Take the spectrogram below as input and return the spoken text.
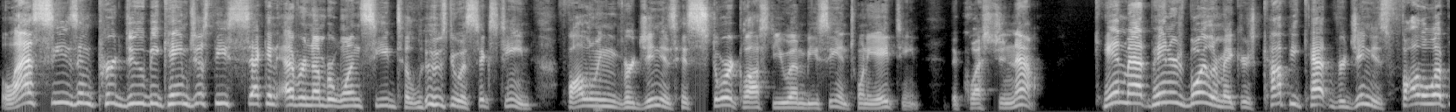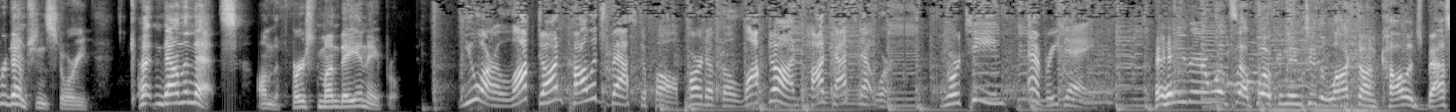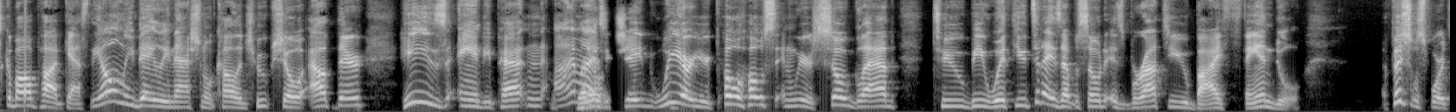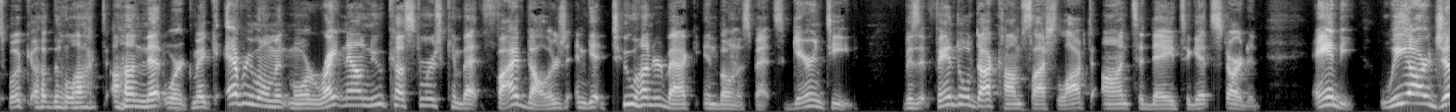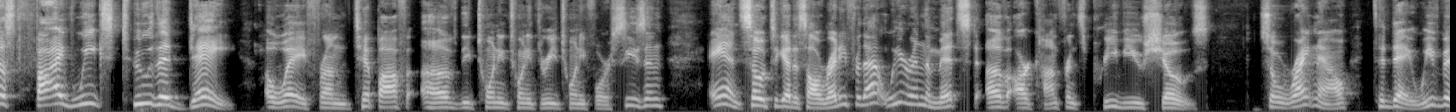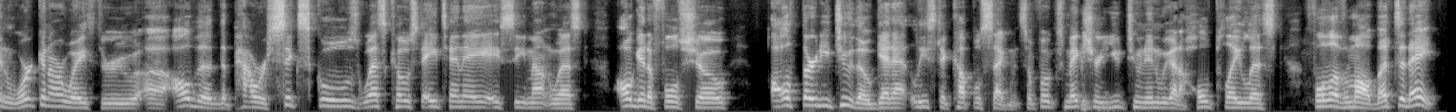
Last season, Purdue became just the second ever number one seed to lose to a 16, following Virginia's historic loss to UMBC in 2018. The question now can Matt Painter's Boilermakers copycat Virginia's follow up redemption story, cutting down the nets on the first Monday in April? You are Locked On College Basketball, part of the Locked On Podcast Network. Your team every day. Hey there, what's up? Welcome into the Locked On College Basketball Podcast, the only daily national college hoop show out there. He's Andy Patton. I'm well, Isaac Shade. We are your co hosts, and we are so glad to be with you. Today's episode is brought to you by FanDuel, official sports book of the Locked On Network. Make every moment more. Right now, new customers can bet $5 and get 200 back in bonus bets, guaranteed. Visit fanduel.com slash locked on today to get started. Andy, we are just five weeks to the day away from tip off of the 2023 24 season. And so, to get us all ready for that, we are in the midst of our conference preview shows. So, right now, today, we've been working our way through uh, all the, the Power Six schools, West Coast, A10, AAC, Mountain West, all get a full show. All 32, though, get at least a couple segments. So, folks, make sure you tune in. We got a whole playlist full of them all. But today,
